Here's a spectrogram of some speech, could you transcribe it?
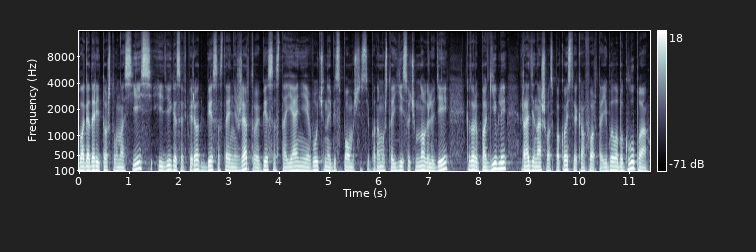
благодарить то, что у нас есть, и двигаться вперед без состояния жертвы, без состояния выученной беспомощности, потому что есть очень много людей, которые погибли ради нашего спокойствия и комфорта. И было бы глупо,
